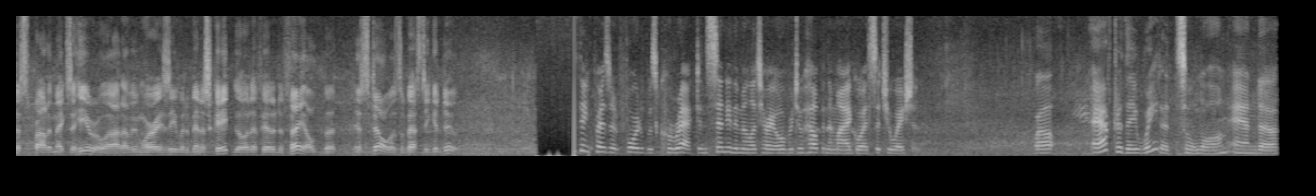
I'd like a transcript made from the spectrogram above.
this probably makes a hero out of him, whereas he would have been a scapegoat if it had failed, but it still was the best he could do. I think President Ford was correct in sending the military over to help in the Mayaguez situation. Well, after they waited so long and uh,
